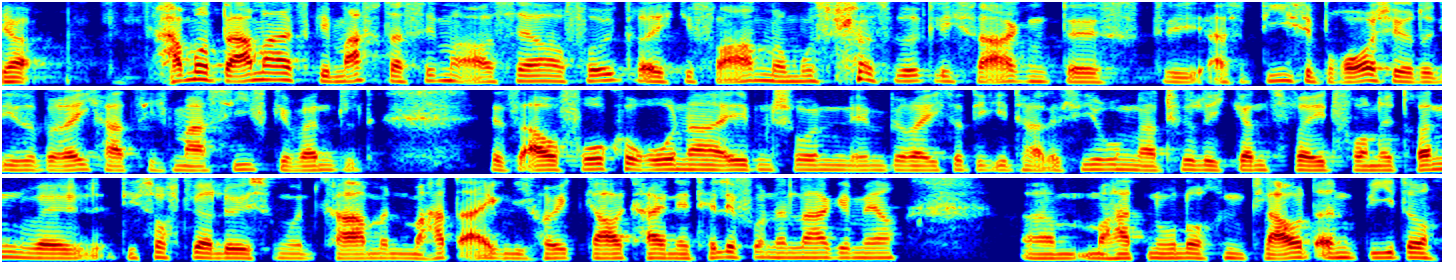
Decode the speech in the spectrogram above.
Ja, haben wir damals gemacht, da sind wir auch sehr erfolgreich gefahren. Man muss das wirklich sagen, dass die, also diese Branche oder dieser Bereich hat sich massiv gewandelt. Jetzt auch vor Corona eben schon im Bereich der Digitalisierung natürlich ganz weit vorne dran, weil die Softwarelösungen kamen. Man hat eigentlich heute gar keine Telefonanlage mehr. Ähm, man hat nur noch einen Cloud-Anbieter.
